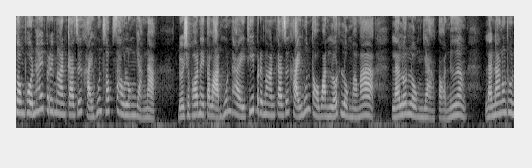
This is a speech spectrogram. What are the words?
ส่งผลให้ปริมาณการซื้อขายหุ้นซบเซาลงอย่างหนัก โดยเฉพาะในตลาดหุ้นไทยที่ปริมาณการซื้อขายหุ้นต่อวันลดลงมามาก และลดลงอย่างต่อเนื่อง และนักลงทุน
